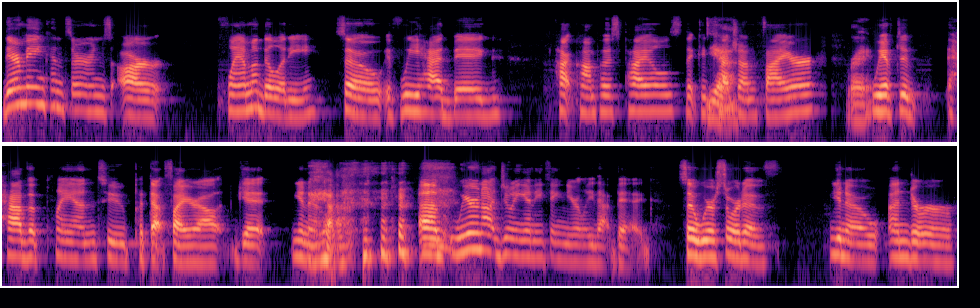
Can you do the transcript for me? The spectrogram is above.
their main concerns are flammability. So if we had big hot compost piles that could Yeah. catch on fire, Right. we have to have a plan to put that fire out, get, you know. yeah. Um, we're not doing anything nearly that big. So we're sort of, you know, under,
